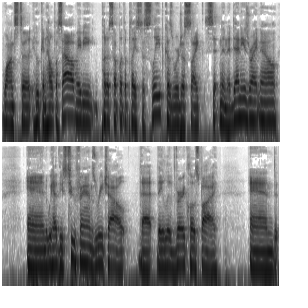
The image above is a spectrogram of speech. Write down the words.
wants to, who can help us out, maybe put us up with a place to sleep because we're just like sitting in a Denny's right now. And we had these two fans reach out that they lived very close by and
